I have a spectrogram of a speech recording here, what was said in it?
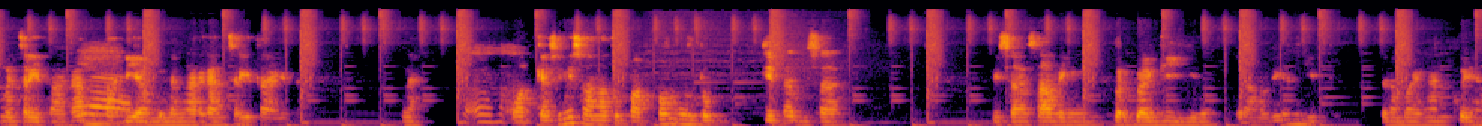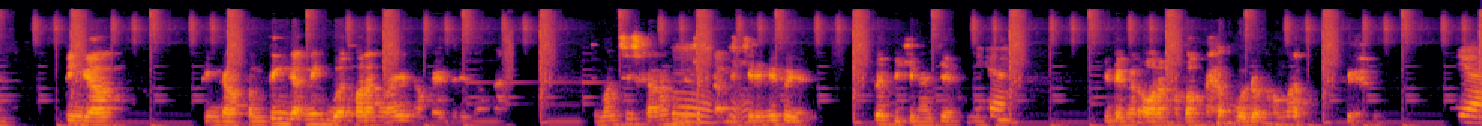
menceritakan yeah. entah dia mendengarkan cerita gitu. Nah mm-hmm. podcast ini salah satu platform untuk kita bisa bisa saling berbagi gitu. Kurang lebih kan gitu. Dalam bayanganku yang tinggal tinggal penting nggak nih buat orang lain apa yang ceritakan cuman sih sekarang tuh mm-hmm. nggak mikirin itu ya. Udah bikin aja. Nanti yeah. didengar orang atau enggak bodoh amat Iya,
